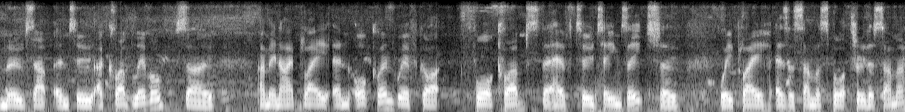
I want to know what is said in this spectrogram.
moves up into a club level. So, I mean, I play in Auckland. We've got four clubs that have two teams each. So we play as a summer sport through the summer,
